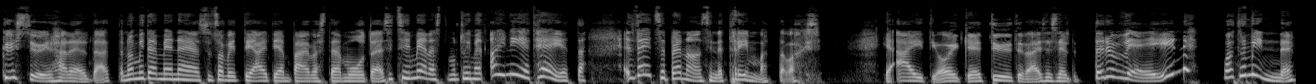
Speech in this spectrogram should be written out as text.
kysyin häneltä, että no miten menee, ja sitten sovittiin äitien päivästä ja muuta. Ja sitten siinä mielestä mun tuli mieleen, että ai niin, että hei, että, että veit se penan sinne trimmattavaksi. Ja äiti oikein tyytyväisen sieltä, että no vein. Mä no minne?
